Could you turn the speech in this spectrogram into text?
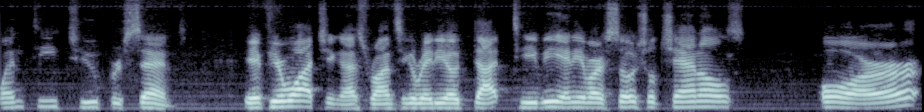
22%. If you're watching us, ronsiegelradio.tv, any of our social channels, or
